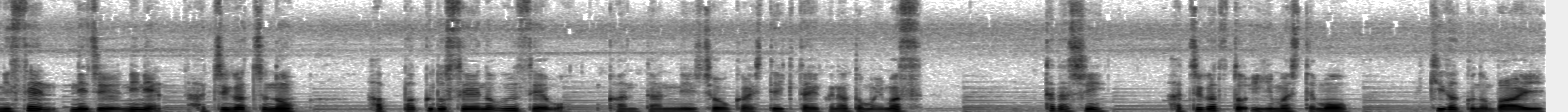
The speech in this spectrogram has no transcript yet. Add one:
2022年8月の八白土星の運勢を簡単に紹介していきたいかなと思います。ただし、8月と言いましても、気学の場合、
